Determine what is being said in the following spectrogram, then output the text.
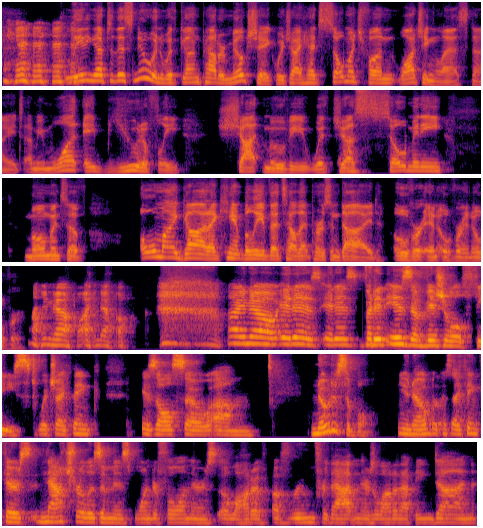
leading up to this new one with Gunpowder Milkshake which I had so much fun watching last night. I mean what a beautifully shot movie with just so many moments of oh my god I can't believe that's how that person died over and over and over. I know, I know. I know it is it is but it is a visual feast which I think is also um noticeable you know because i think there's naturalism is wonderful and there's a lot of, of room for that and there's a lot of that being done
